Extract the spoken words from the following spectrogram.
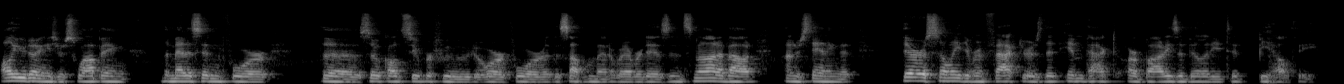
all you're doing is you're swapping the medicine for the so-called superfood or for the supplement or whatever it is. And it's not about understanding that there are so many different factors that impact our body's ability to be healthy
